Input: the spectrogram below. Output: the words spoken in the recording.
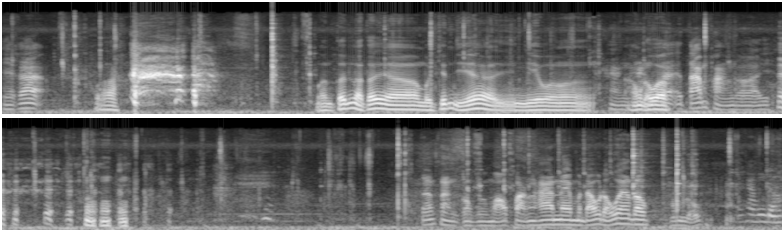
Thiệt á. Wow. Mình tính là tới uh, 19 dĩa nhiều hàng Không đủ hàng tám phần rồi. Tám phần còn 11 phần hai anh em mình đâu đủ ăn đâu. Không đủ. Không được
